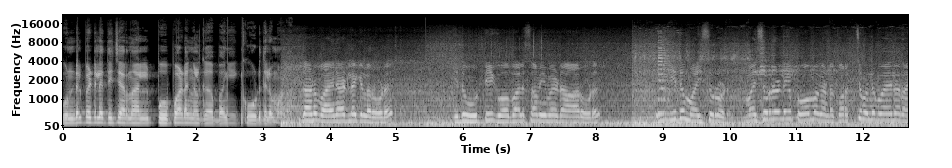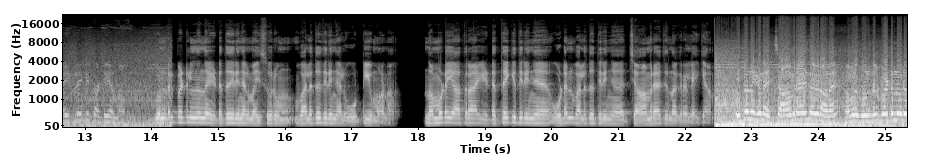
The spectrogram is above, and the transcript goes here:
ഗുണ്ടൽപേട്ടിൽ എത്തിച്ചേർന്നാൽ പൂപ്പാടങ്ങൾക്ക് ഭംഗി കൂടുതലുമാണ്. ഇതാണ് വയനാട്ടിലേക്കുള്ള റോഡ്. ഇത് ഊട്ടി ഗോപാലസ്വാമിയുടെ ആ റോഡ്. ഇത് മൈസൂർ റോഡ്. മൈസൂർ റോഡിലേക്ക് പോകുമ്പോൾ കണ്ടോ കുറച്ച് മുന്നേ പോയാൽ റൈറ്റിലേക്ക് കട്ട് ചെയ്യണ്ടോ ഗുണ്ടൽപേട്ടിൽ നിന്ന് ഇടത് തിരിഞ്ഞാൽ മൈസൂരും വലത് തിരിഞ്ഞാൽ ഊട്ടിയുമാണ്. നമ്മുടെ യാത്ര ഇടത്തേക്ക് തിരിഞ്ഞ് ഉടൻ വലത് തിരിഞ്ഞ് ചാമരാജ് നഗറിലേക്കാണ്. ഇപ്പൊ നിൽക്കണേ ചാമരാജ് നഗറാണ്. നമ്മൾ ഗുണ്ടൽപേട്ടിൽ നിന്ന് ഒരു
